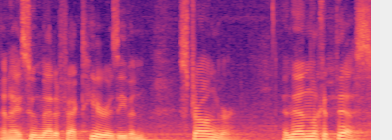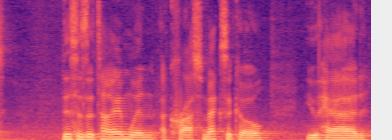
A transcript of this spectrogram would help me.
And I assume that effect here is even stronger. And then look at this. This is a time when across Mexico you had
